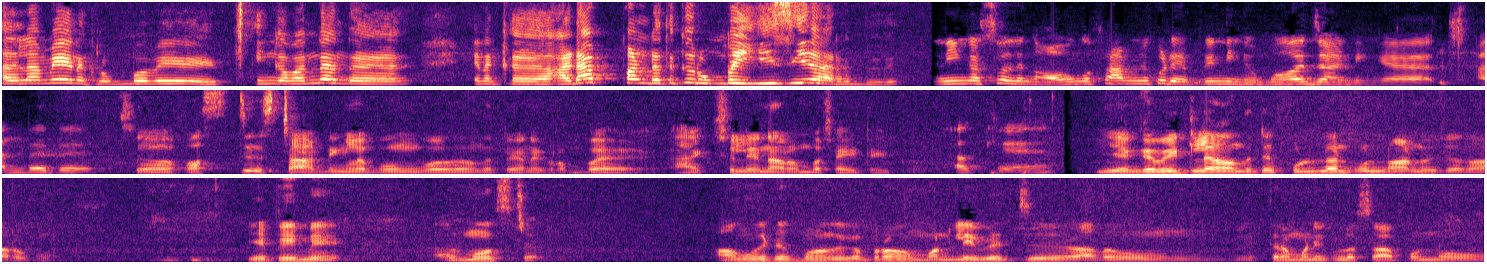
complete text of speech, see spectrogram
அதெல்லாமே எனக்கு ரொம்பவே இங்கே வந்து அந்த எனக்கு அடாப்ட் பண்ணுறதுக்கு ரொம்ப ஈஸியாக இருந்தது. நீங்க சொல்லுங்க அவங்க ஃபேமிலி கூட எப்படி நீங்க merge ஆனீங்க? அந்த இது. ஸோ ஃபஸ்ட்டு ஸ்டார்டிங்கில் போகும்போது வந்துட்டு எனக்கு ரொம்ப ஆக்சுவலி நான் ரொம்ப ஷை டைப் ஓகே எங்கள் வீட்டில் வந்துட்டு ஃபுல் அண்ட் ஃபுல் நான்வெஜ்ஜாக தான் இருக்கும். எப்பயுமே ஆல்மோஸ்ட் அவங்க வீட்டுக்கு போனதுக்கப்புறம் ஒன்லி வெஜ்ஜு அதுவும் இத்தனை மணிக்குள்ளே சாப்பிட்ணும்.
